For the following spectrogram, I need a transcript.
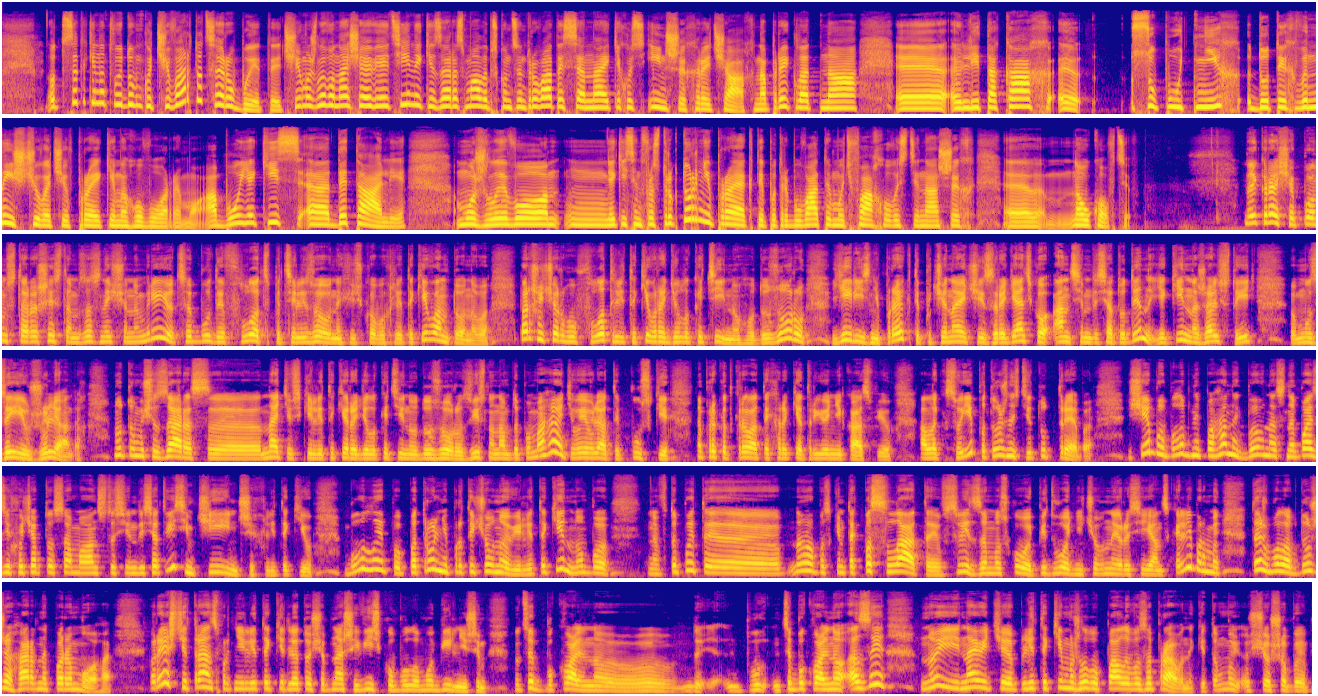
От все-таки, на твою думку, чи варто це робити? Чи, можливо, наші авіаційники зараз мали б сконцентруватися на якихось інших речах, наприклад, на е, літаках е, супутніх до тих винищувачів, про які ми говоримо, або якісь е, деталі, можливо, якісь інфраструктурні проекти потребуватимуть фаховості наших е, науковців. Найкраща помста рашистам за знищену мрію це буде флот спеціалізованих військових літаків Антонова. В першу чергу флот літаків радіолокаційного дозору. Є різні проекти, починаючи з радянського Ан-71, який, на жаль, стоїть в музеї в Жулянах. Ну тому що зараз е, натівські літаки радіолокаційного дозору, звісно, нам допомагають виявляти пуски, наприклад, крилатих ракет в районі Каспію, але свої потужності тут треба. Ще б було б непогано, якби в нас на базі, хоча б того самого Ан-178 чи інших літаків літаків. Були патрульні протичовнові літаки. Ну бо втопити, ну або скажімо так, послати вслід за Москвою підводні човни росіян з калібрами теж була б дуже гарна перемога. Врешті транспортні літаки для того, щоб наше військо було мобільнішим. Ну це буквально це буквально ази. Ну і навіть літаки, можливо, паливозаправники, тому що щоб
